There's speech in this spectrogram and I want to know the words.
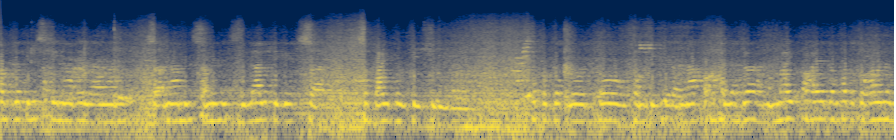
pagdating sa kinakailangan sa namin sa minutes, lalo tigit sa, sa Bible teaching, Lord. Sapagkat, Lord, oh, pambihira, napakahalaga na may pahayag ang katotohanan.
